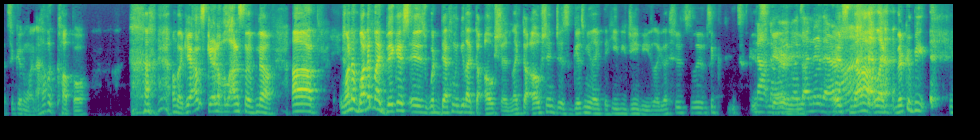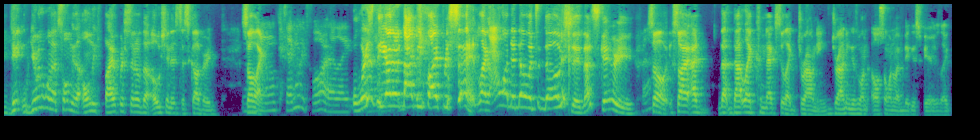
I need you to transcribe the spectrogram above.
that's a good one. I have a couple. I'm like, yeah, I'm scared of a lot of stuff. No. Uh, one of one of my biggest is would definitely be like the ocean. Like the ocean just gives me like the heebie-jeebies. Like that's just it's, it's, it's Not scary. knowing what's under there. It's huh? not like there could be. You're the one that told me that only five percent of the ocean is discovered. So like, Mhm, technically four. Like where's the other ninety-five percent? Like I want to know what's in the ocean. That's scary. So so I, I that that like connects to like drowning. Drowning is one also one of my biggest fears. Like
